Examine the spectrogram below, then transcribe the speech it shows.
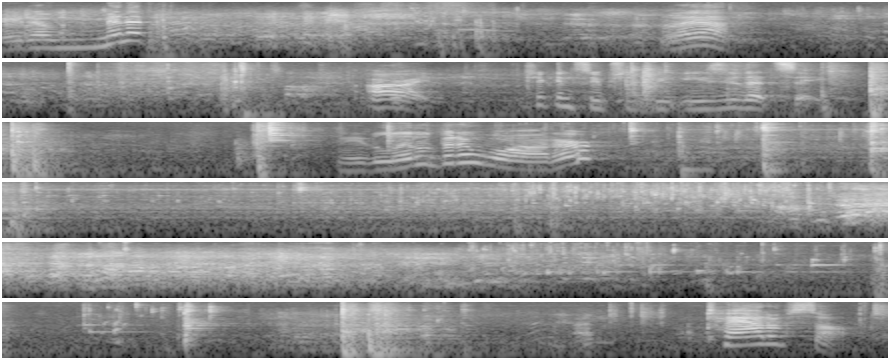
Wait a minute. There. All right. Chicken soup should be easy. Let's see. Need a little bit of water. tad of salt.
